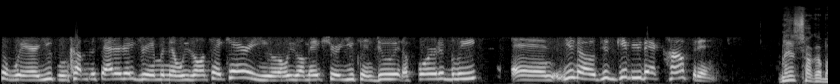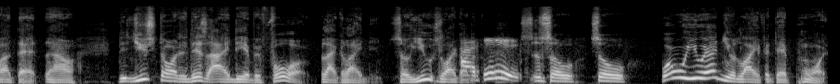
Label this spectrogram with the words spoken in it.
to where you can come to Saturday Dreaming and we're going to take care of you and we're going to make sure you can do it affordably and, you know, just give you that confidence. Let's talk about that now. Did you started this idea before Black Lightning? So you was like, I did. So, so, so where were you at in your life at that point?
